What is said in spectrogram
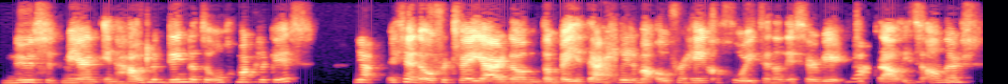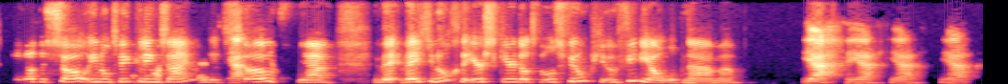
Nu is het meer een inhoudelijk ding dat er ongemakkelijk is. Ja. Weet je, en over twee jaar dan, dan ben je daar helemaal overheen gegroeid en dan is er weer Ja. totaal iets anders. En dat is zo in ontwikkeling zijn. Dat is Ja. zo, ja. We- weet je nog, de eerste keer dat we ons filmpje, een video opnamen. Ja, ja, ja, ja.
